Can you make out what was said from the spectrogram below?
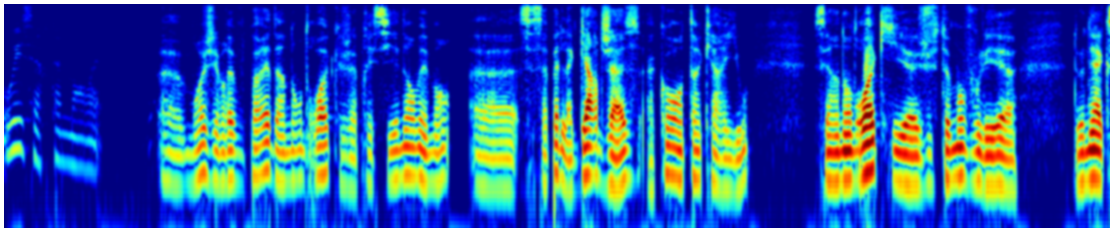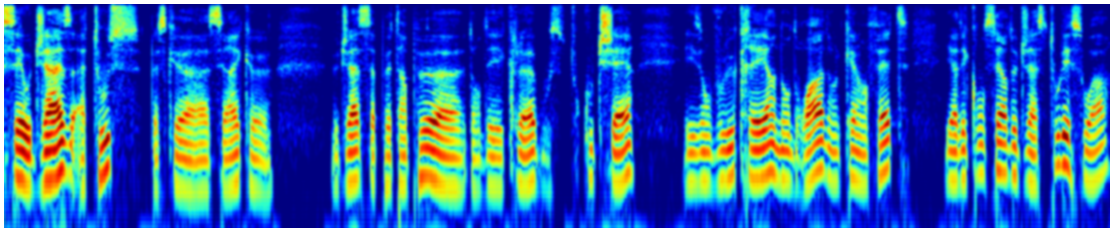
Oui, certainement, ouais. Euh, moi, j'aimerais vous parler d'un endroit que j'apprécie énormément. Euh, ça s'appelle la Gare Jazz à Corentin-Carillou. C'est un endroit qui euh, justement voulait donner accès au jazz à tous, parce que c'est vrai que le jazz, ça peut être un peu dans des clubs où tout coûte cher. Et ils ont voulu créer un endroit dans lequel en fait il y a des concerts de jazz tous les soirs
